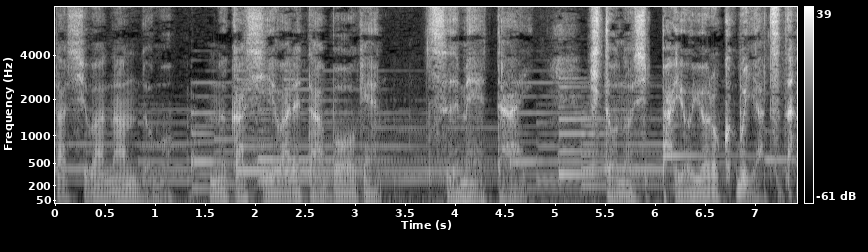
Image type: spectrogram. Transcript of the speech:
私は何度も昔言われた暴言、冷たい、人の失敗を喜ぶやつだ。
